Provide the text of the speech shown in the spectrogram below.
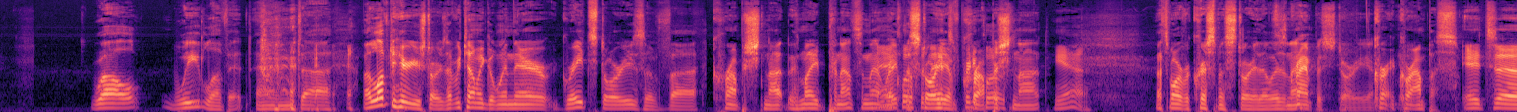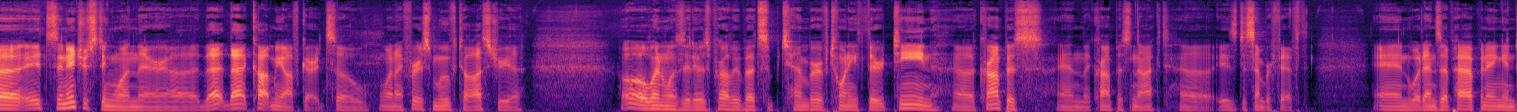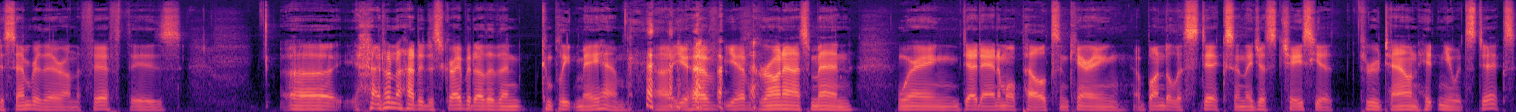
Well, we love it. And uh, I love to hear your stories. Every time we go in there, great stories of uh, Krampusnacht. Am I pronouncing that Yeah, right? The story of It's pretty close. Krampusnacht. Yeah. That's more of a Christmas story, though, isn't it? Krampus story. Yeah. Kr- Krampus. It's uh it's an interesting one there. Uh, that that caught me off guard. So when I first moved to Austria, oh, when was it? It was probably about September of 2013. Uh, Krampus and the Krampusnacht uh, is December 5th, and what ends up happening in December there on the 5th is. Uh, I don't know how to describe it other than complete mayhem. Uh, you have you have grown ass men wearing dead animal pelts and carrying a bundle of sticks, and they just chase you through town, hitting you with sticks.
